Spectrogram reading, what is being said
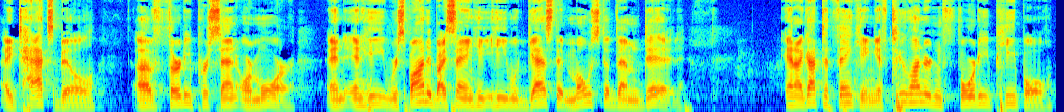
a tax bill of 30% or more? And, and he responded by saying he, he would guess that most of them did. And I got to thinking if 240 people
